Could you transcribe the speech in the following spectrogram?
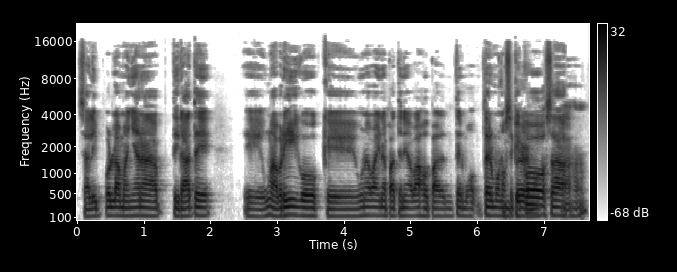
salir por la mañana, tirarte eh, un abrigo, que una vaina para tener abajo, para un termo, termo no Un sé qué cosa. Ajá.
